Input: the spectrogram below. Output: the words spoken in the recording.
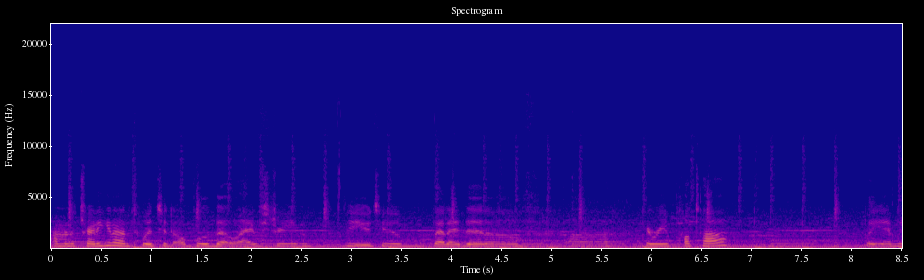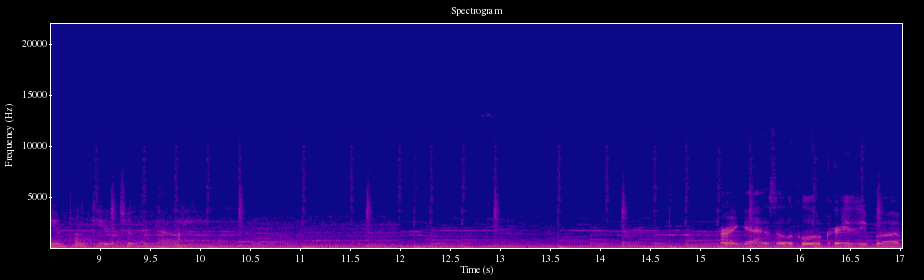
I'm gonna try to get on Twitch and upload that live stream to YouTube that I did of uh, Harry Potter. But yeah, me and Punky are chilling now. Alright guys, I look a little crazy, but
